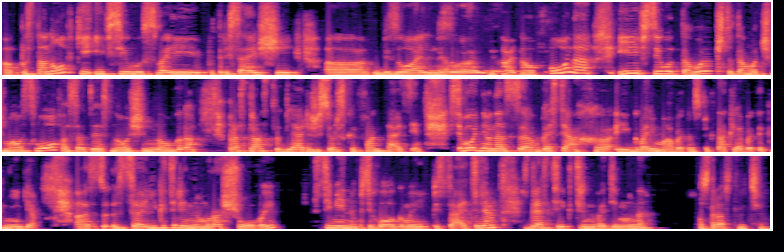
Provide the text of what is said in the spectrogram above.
э, постановки и в силу своей потрясающей э, визуального, визуального фона, и в силу того, что там очень мало слов, а, соответственно, очень много пространства для режиссерской фантазии. Сегодня у нас э, в гостях, и говорим мы об этом спектакле, об этой книге, с, с Екатериной Мурашовой, семейным психологом и писателем. Здравствуйте, Екатерина Вадимовна. Здравствуйте.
